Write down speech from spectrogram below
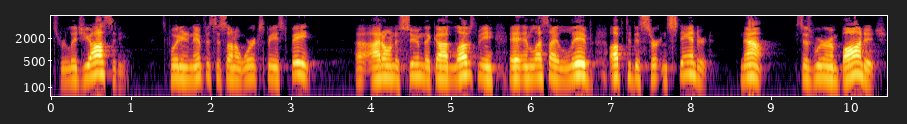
It's religiosity. It's putting an emphasis on a works-based faith. Uh, I don't assume that God loves me unless I live up to this certain standard. Now, he says we're in bondage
